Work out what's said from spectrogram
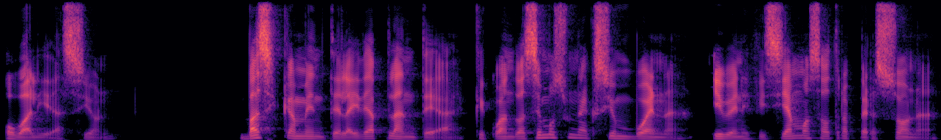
o validación. Básicamente la idea plantea que cuando hacemos una acción buena y beneficiamos a otra persona,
